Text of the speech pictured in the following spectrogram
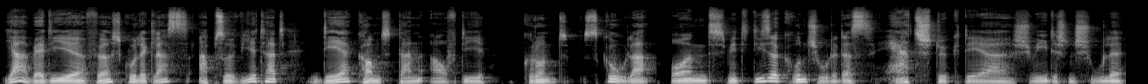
Ja, wer die Förschule Glass absolviert hat, der kommt dann auf die Grundskola. Und mit dieser Grundschule, das Herzstück der schwedischen Schule,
